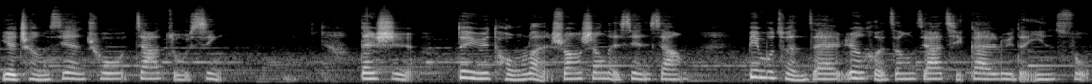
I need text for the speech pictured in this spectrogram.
也呈现出家族性，但是。对于同卵双生的现象，并不存在任何增加其概率的因素。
